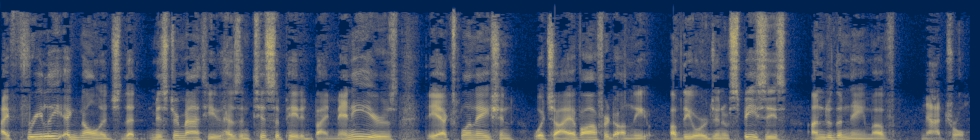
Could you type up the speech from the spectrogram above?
I freely acknowledge that Mr. Matthew has anticipated by many years the explanation which I have offered on the, of the origin of species under the name of natural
